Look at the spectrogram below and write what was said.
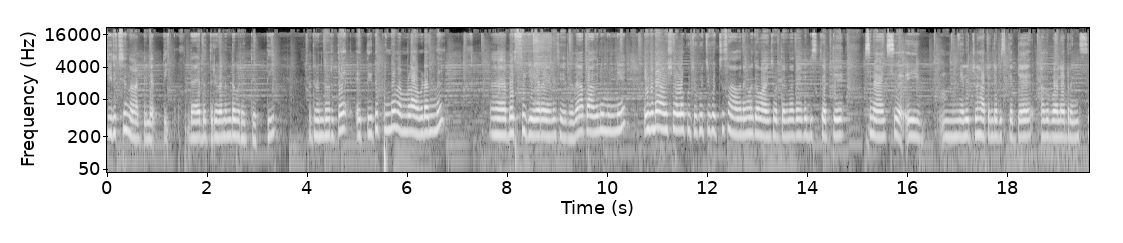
തിരിച്ച് നാട്ടിലെത്തി. അതായത് തിരുവനന്തപുരത്തെത്തി. തിരുവനന്തപുരത്ത് എത്തിയിട്ട് പിന്നെ നമ്മൾ അവിടെ നിന്ന് ബസ് കയറുകയാണ് ചെയ്തത്. അപ്പോൾ അതിന് മുന്നേ ഇവിടെ ആവശ്യമുള്ള കൊച്ചു കൊച്ചു കൊച്ചു സാധനങ്ങളൊക്കെ വാങ്ങിച്ചു കൊടുത്തിരുന്നു. അതായത് ബിസ്ക്കറ്റ് സ്നാക്സ് ഈ ലിറ്റിൽ ഹാർട്ടിന്റെ ബിസ്ക്കറ്റ് അതുപോലെ ഡ്രിങ്ക്സ്.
